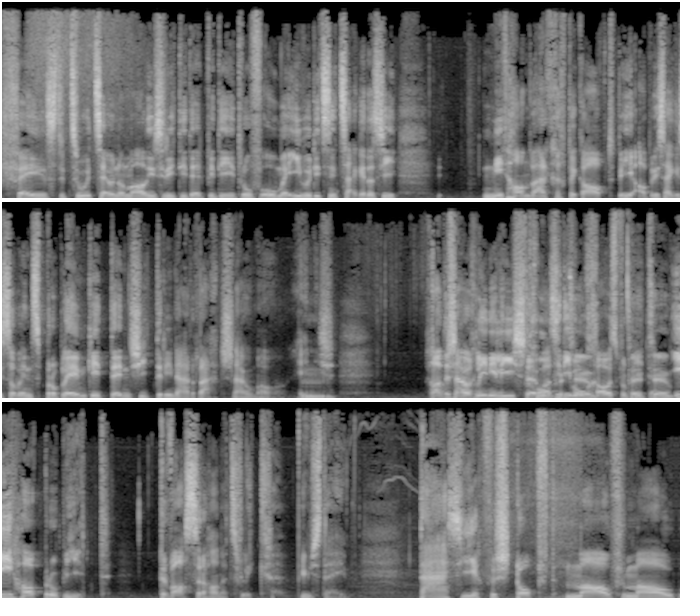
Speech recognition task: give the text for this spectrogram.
Fails dazuzählen. Normalerweise reite ich dort bei dir drauf um. Ich würde jetzt nicht sagen, dass ich nicht handwerklich begabt bin, aber ich sage so, wenn es ein Problem gibt, dann scheitere ich dann recht schnell mal. Mm. Ich kann dir schnell eine kleine Liste, Komm, was ich die Woche alles probiert habe. Ich habe probiert, den Wasserhahn zu flicken bei uns daheim. Der sich verstopft, mal für mal.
